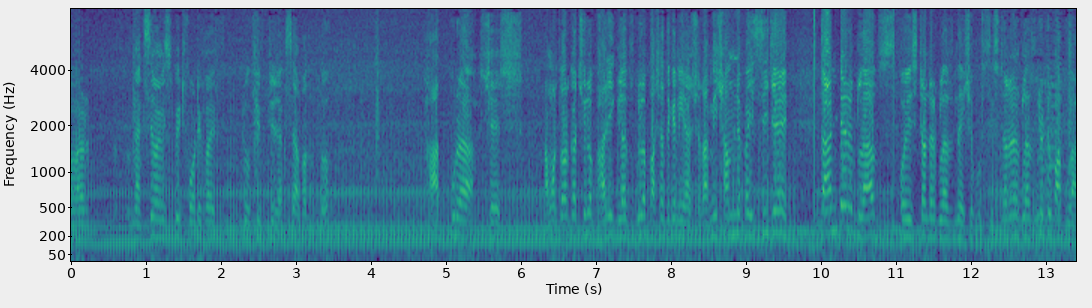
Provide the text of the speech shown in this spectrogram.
আমার maximum speed forty five to fifty রাখছে আপাতত। হাত পুরা শেষ। আমার দরকার ছিল ভারী গ্লাভসগুলো বাসা থেকে নিয়ে আসার। আমি সামনে পাইছি যে স্ট্যান্ডের গ্লাভস ওই স্ট্যান্ডার্ড গ্লাভস নিয়ে এসে পড়ছি। স্ট্যান্ডার্ড গ্লাভসগুলো একটু পাতলা।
